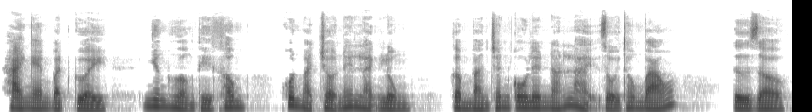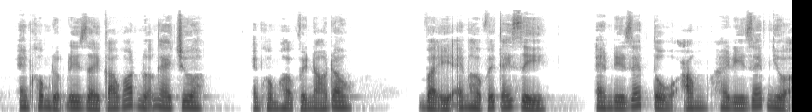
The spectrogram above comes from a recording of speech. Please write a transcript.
Hai anh em bật cười, Nhưng Hưởng thì không. Khuôn mặt trở nên lạnh lùng, Cầm bàn chân cô lên nắn lại rồi thông báo. Từ giờ, em không được đi giày cao gót nữa nghe chưa? Em không hợp với nó đâu. Vậy em hợp với cái gì? Em đi dép tổ ong hay đi dép nhựa?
